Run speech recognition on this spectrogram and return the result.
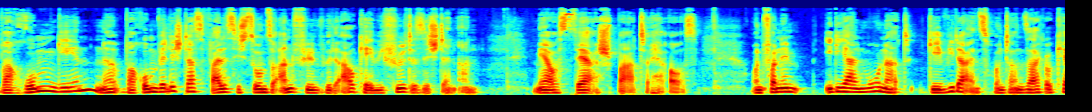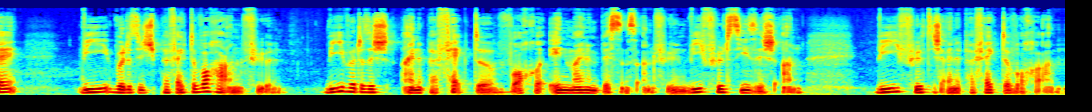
Warum gehen, ne? warum will ich das, weil es sich so und so anfühlen würde. Ah, okay, wie fühlt es sich denn an? Mehr aus der Sparte heraus. Und von dem idealen Monat geh wieder eins runter und sag, okay, wie würde sich die perfekte Woche anfühlen? Wie würde sich eine perfekte Woche in meinem Business anfühlen? Wie fühlt sie sich an? Wie fühlt sich eine perfekte Woche an?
